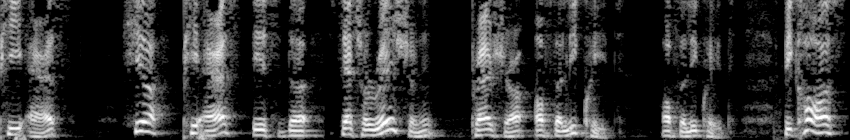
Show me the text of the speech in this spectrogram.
PS. Here, PS is the saturation pressure of the liquid, of the liquid. Because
